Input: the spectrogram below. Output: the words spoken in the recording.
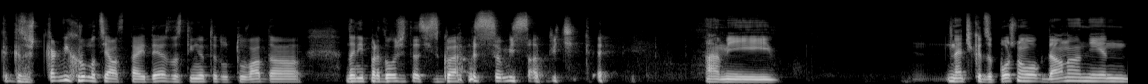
Как, как ви хрумна цялата тази идея, за да стигнете до това да, да ни предложите да си сглавяме сами сандвичите? Ами, Значи, като започна локдауна, ние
